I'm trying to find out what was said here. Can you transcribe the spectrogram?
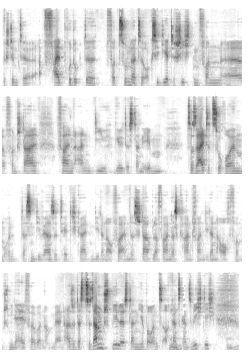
bestimmte Abfallprodukte, verzunderte, oxidierte Schichten von, äh, von Stahl fallen an. Die gilt es dann eben zur Seite zu räumen und das sind diverse Tätigkeiten, die dann auch vor allem das Staplerfahren, das Kranfahren, die dann auch vom Schmiedehelfer übernommen werden. Also das Zusammenspiel ist dann hier bei uns auch mhm. ganz, ganz wichtig mhm.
